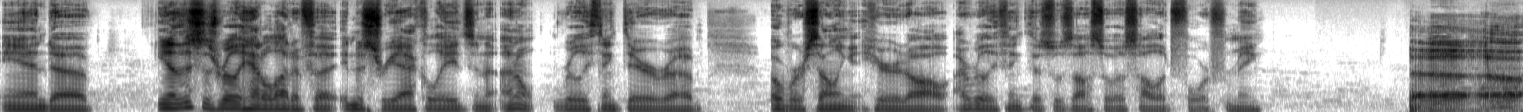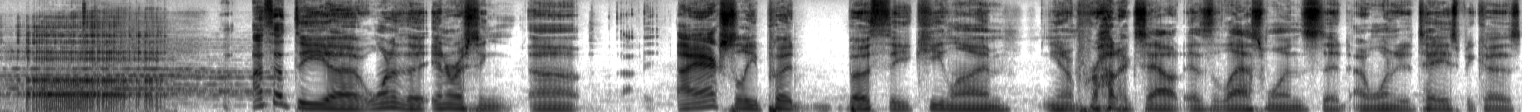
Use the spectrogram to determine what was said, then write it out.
And uh, you know this has really had a lot of uh, industry accolades and i don't really think they're uh, overselling it here at all. I really think this was also a solid four for me. I thought the uh, one of the interesting. Uh, I actually put both the key lime you know products out as the last ones that I wanted to taste because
